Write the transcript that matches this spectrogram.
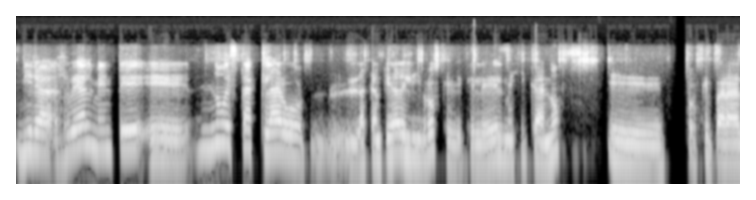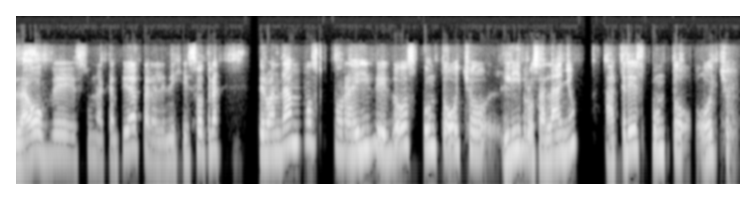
Mira, realmente eh, no está claro la cantidad de libros que, lee el mexicano, eh, porque para la OCDE es una cantidad, para el ENEGI es otra, pero andamos por ahí de 2.8 libros al año a 3.8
